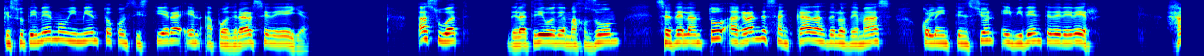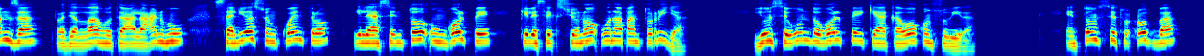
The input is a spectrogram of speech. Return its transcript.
que su primer movimiento consistiera en apoderarse de ella. Aswad de la tribu de Mahzum se adelantó a grandes zancadas de los demás con la intención evidente de beber. Hamza, radiallahu ta'ala anhu, salió a su encuentro y le asentó un golpe que le seccionó una pantorrilla, y un segundo golpe que acabó con su vida. Entonces Utba,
